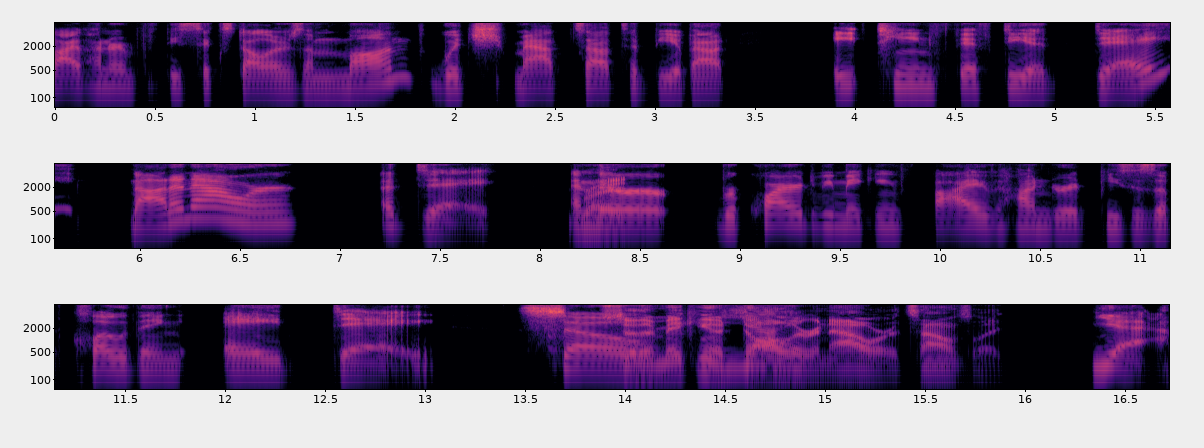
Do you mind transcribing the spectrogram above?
$556 a month, which maps out to be about 1850 a day, not an hour, a day. And Right. they're required to be making 500 pieces of clothing a day. So, So they're making a yeah. dollar an hour, it sounds like. yeah,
